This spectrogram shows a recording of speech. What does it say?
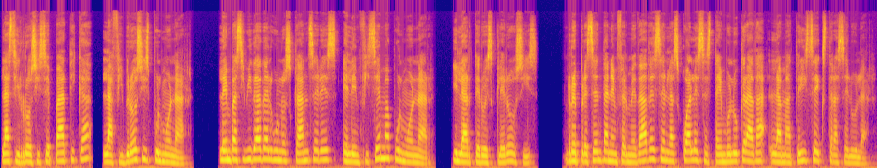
la cirrosis hepática, la fibrosis pulmonar, la invasividad de algunos cánceres, el enfisema pulmonar y la arteriosclerosis representan enfermedades en las cuales está involucrada la matriz extracelular.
